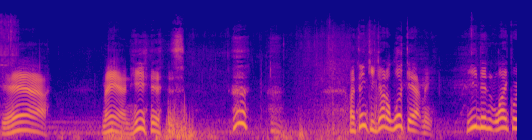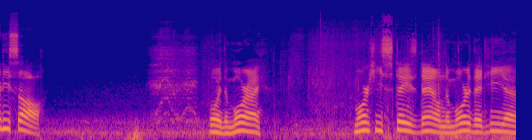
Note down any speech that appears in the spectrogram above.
Yeah. Man, he is. I think you got to look at me. He didn't like what he saw. Boy, the more I, more he stays down, the more that he, uh,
